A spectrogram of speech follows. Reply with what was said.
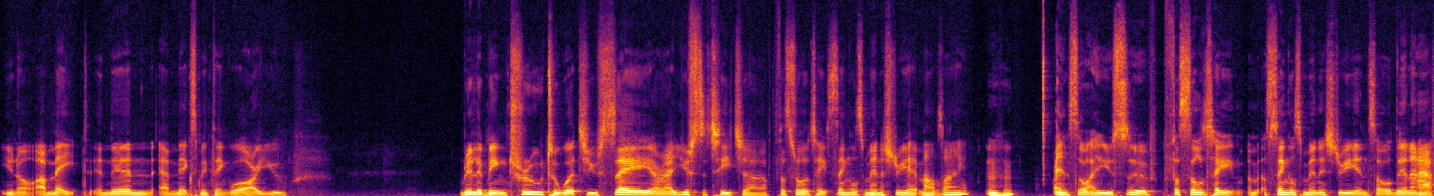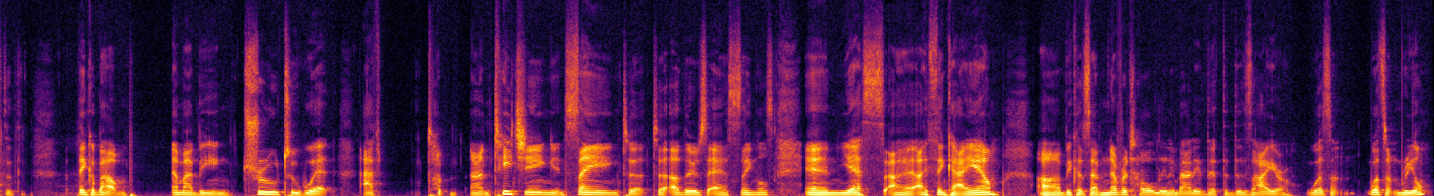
you know, a mate, and then it makes me think. Well, are you really being true to what you say? Or I used to teach, uh, facilitate singles ministry at Mount Zion. Mm-hmm. And so I used to facilitate a singles ministry, and so then I have to th- think about: Am I being true to what I've t- I'm teaching and saying to, to others as singles. And yes, I, I think I am uh, because I've never told anybody that the desire wasn't wasn't real.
